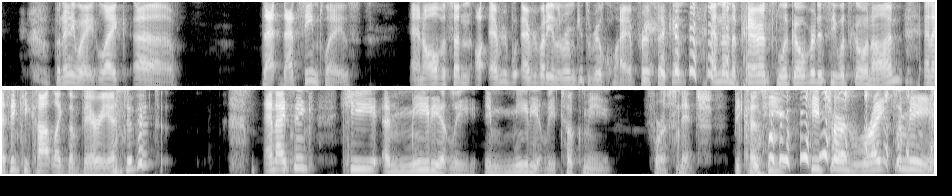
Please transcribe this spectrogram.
but anyway, like uh, that that scene plays, and all of a sudden, uh, every everybody in the room gets real quiet for a second, and then the parents look over to see what's going on, and I think he caught like the very end of it, and I think he immediately immediately took me for a snitch because he he turned right to me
